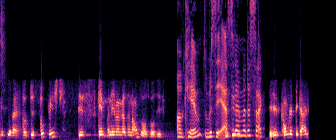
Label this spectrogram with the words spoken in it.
Mittlerweile hat das so gemischt, das kennt man nicht mehr, mehr auseinander, was was ist. Okay, du bist die Erste, der mir das sagt. Es ist komplett egal.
